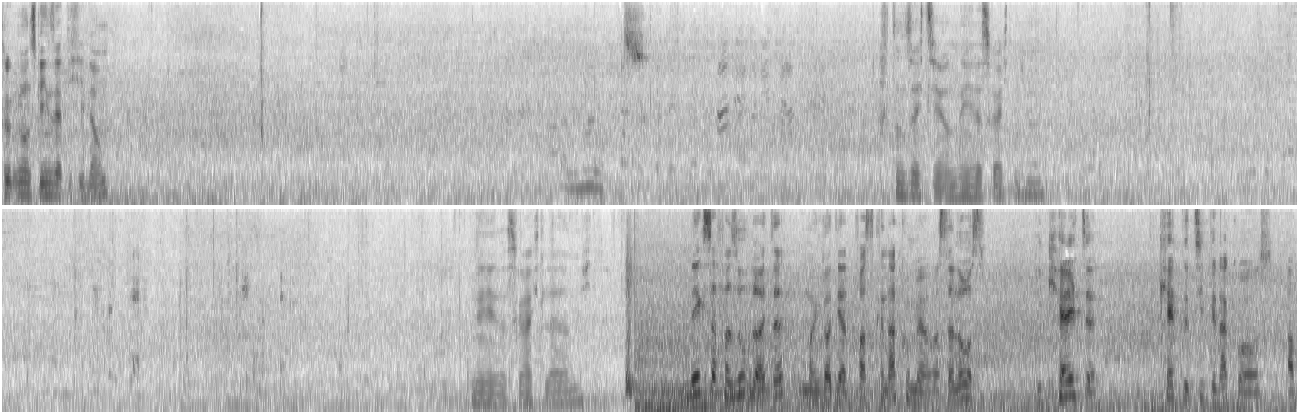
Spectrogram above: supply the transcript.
Drücken wir uns gegenseitig die Daumen. Und 68, oh nee, das reicht nicht mehr. Nee, das reicht leider nicht. Nächster Versuch, Leute. Oh mein Gott, die hat fast keinen Akku mehr. Was ist da los? Die Kälte. Die Kälte zieht den Akku aus. Ab.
